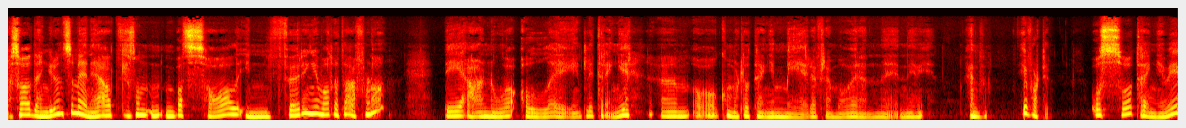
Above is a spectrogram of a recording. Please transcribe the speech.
Så av den grunn så mener jeg at sånn basal innføring i hva dette er for noe, det er noe alle egentlig trenger, um, og kommer til å trenge mer fremover enn, i, enn i fortiden. Og så trenger vi,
